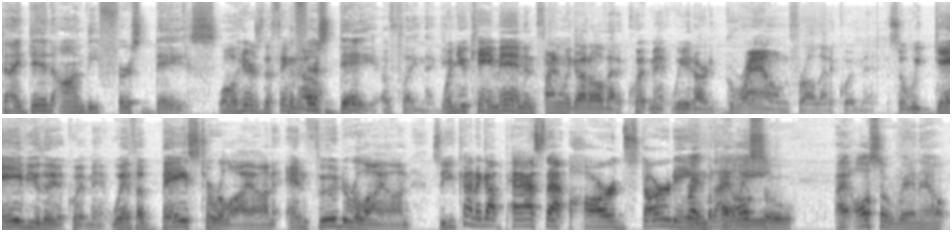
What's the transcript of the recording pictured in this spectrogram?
than I did on the first days. Well, here's the thing, The though. first day of playing that game. When you came in and finally got all that equipment, we had already ground for all that equipment. So we gave you the equipment with a base to rely on and food to rely on. So you kind of got past that hard starting. right, but I also I also ran out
